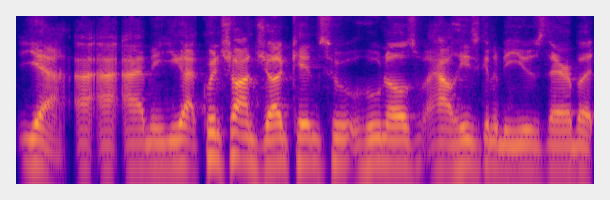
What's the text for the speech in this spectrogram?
yeah, I, I mean, you got Quinshon Judkins, who who knows how he's going to be used there, but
